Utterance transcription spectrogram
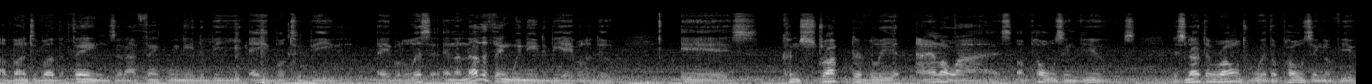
a bunch of other things. And I think we need to be able to be able to listen. And another thing we need to be able to do is constructively analyze opposing views. There's nothing wrong with opposing a view,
